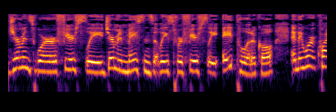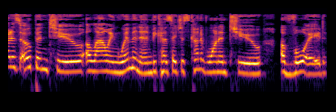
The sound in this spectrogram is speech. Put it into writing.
Germans were fiercely, German Masons at least were fiercely apolitical and they weren't quite as open to allowing women in because they just kind of wanted to avoid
